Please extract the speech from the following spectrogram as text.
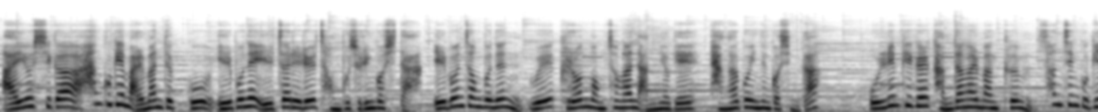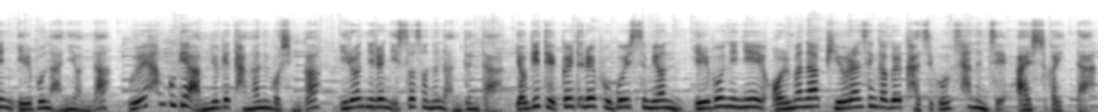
IOC가 한국의 말만 듣고 일본의 일자리를 전부 줄인 것이다. 일본 정부는 왜 그런 멍청한 압력에 당하고 있는 것인가? 올림픽을 감당할 만큼 선진국인 일본 아니었나? 왜 한국의 압력에 당하는 것인가? 이런 일은 있어서는 안 된다. 여기 댓글들을 보고 있으면 일본인이 얼마나 비열한 생각을 가지고 사는지 알 수가 있다.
